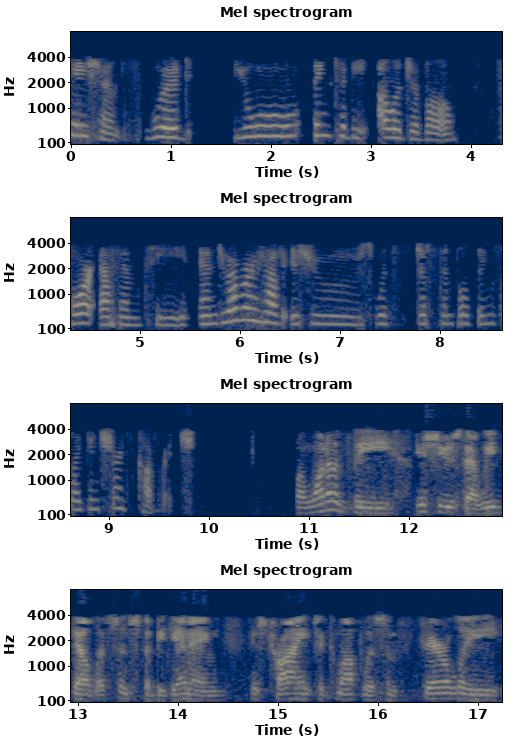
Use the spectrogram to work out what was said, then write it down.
patients would you think to be eligible for FMT? And do you ever have issues with just simple things like insurance coverage? Well, one of the issues that we've dealt with since the beginning is trying to come up with some fairly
